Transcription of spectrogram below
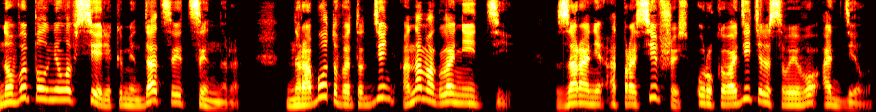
но выполнила все рекомендации Циннера. На работу в этот день она могла не идти, заранее отпросившись у руководителя своего отдела.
